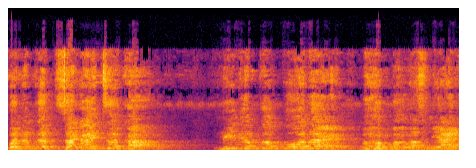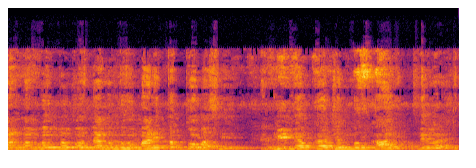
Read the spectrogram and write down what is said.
पण नेमकं जगायचं का? मी नेमकं कोण आहे? अहम ब्रह्मास्मी आयनंदम ब्रह्म प्रज्ञानंद आणि तत्वमासी मी नेमका जन्म का घेतलेला आहे.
